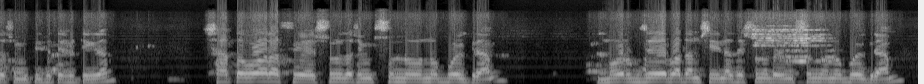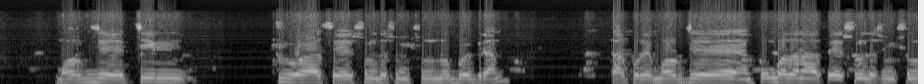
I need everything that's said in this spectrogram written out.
দশমিক তিনশো তেষট্টি গ্রাম। সাতওয়ার আছে শূন্য দশমিক শূন্য নব্বই গ্রাম। মরগজে বাদাম শিরিন আছে শূন্য দশমিক শূন্য নব্বই গ্রাম। মরগজে চিল চুয়া আছে শূন্য দশমিক শূন্য নব্বই গ্রাম। তারপরে মরগজে পুম্বাদানা আছে শূন্য দশমিক শূন্য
